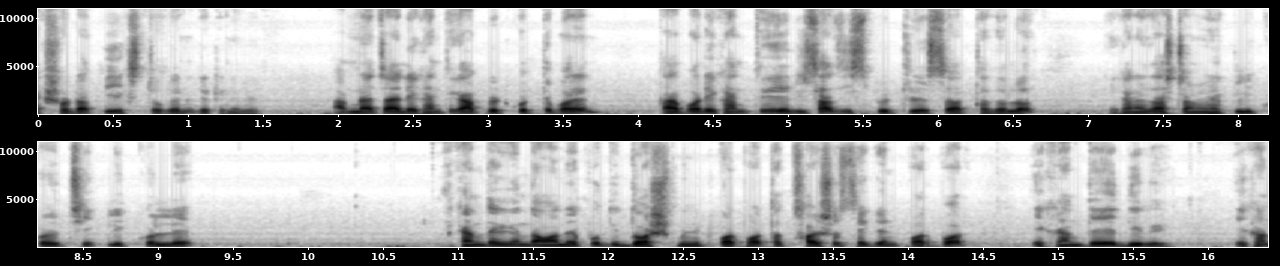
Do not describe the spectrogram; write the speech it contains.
একশোটা পিএক্স টোকেন কেটে নেবে। আপনারা চাইলে এখান থেকে আপলোড করতে পারেন। তারপর এখান থেকে রিসার্চ স্পিড রয়েছে, অর্থাৎ হলো এখানে জাস্ট আমি ক্লিক করেছি। ক্লিক করলে এখান থেকে কিন্তু আমাদের প্রতি দশ মিনিট পর অর্থাৎ ছয়শো সেকেন্ড পর পর এখান থেকে দিবে। এখন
